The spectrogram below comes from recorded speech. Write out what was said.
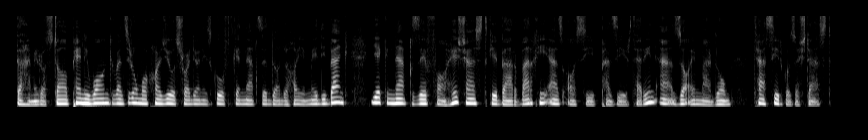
در همین راستا پنی وانگ وزیر امور خارجه استرالیا نیز گفت که نقض داده های مدی بانک یک نقض فاحش است که بر برخی از آسیب پذیرترین اعضای مردم تاثیر گذاشته است.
